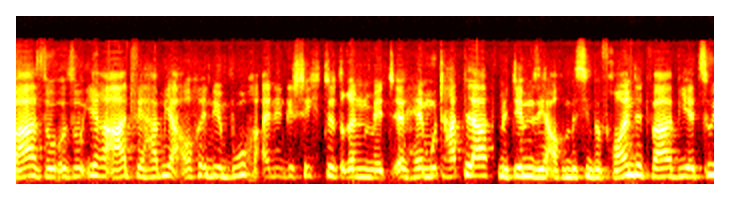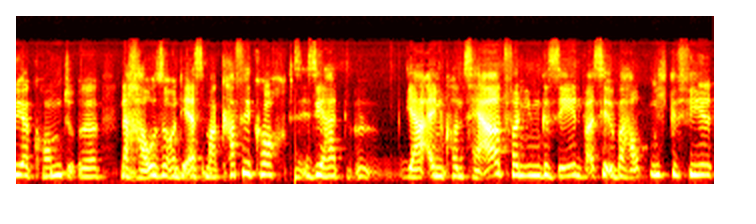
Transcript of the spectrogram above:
War so, so ihre Art. Wir haben ja auch in dem Buch eine Geschichte drin mit äh, Helmut Hattler, mit dem sie auch ein bisschen befreundet war, wie er zu ihr kommt äh, nach Hause und erstmal Kaffee kocht. Sie hat äh, ja ein Konzert von ihm gesehen, was ihr überhaupt nicht gefiel.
